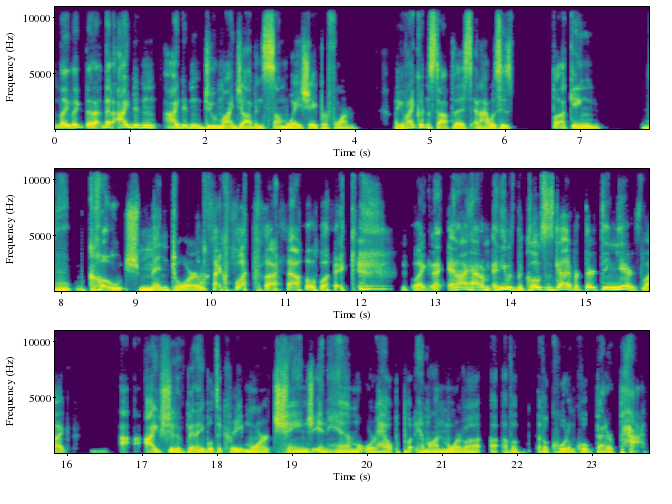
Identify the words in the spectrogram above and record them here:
like like that that I didn't I didn't do my job in some way, shape, or form. Like if I couldn't stop this and I was his fucking coach, mentor, like what the hell? Like, like, and I had him, and he was the closest guy for 13 years. Like, I, should have been able to create more change in him or help put him on more of a of a of a quote unquote better path.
